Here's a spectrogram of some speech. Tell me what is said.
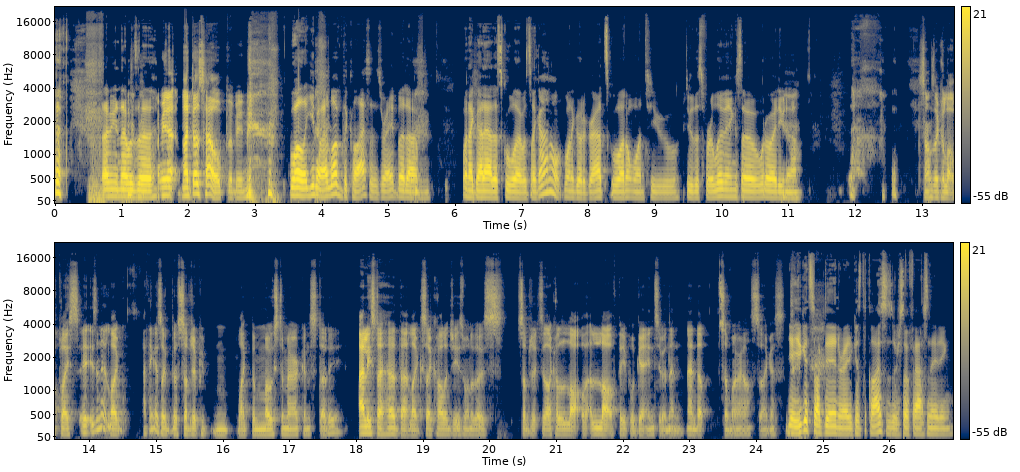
I mean that was a. I mean that, that does help. I mean, well, you know I love the classes, right? But um, when I got out of school, I was like, I don't want to go to grad school. I don't want to do this for a living. So what do I do yeah. now? Sounds like a lot of place, isn't it? Like I think it's like the subject like the most Americans study. At least I heard that like psychology is one of those subjects to like a lot a lot of people get into and then end up somewhere else. So I guess yeah, you get sucked in right because the classes are so fascinating.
